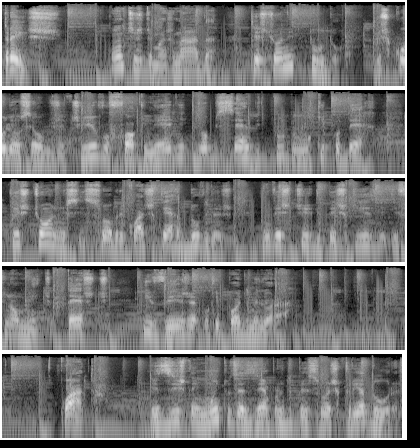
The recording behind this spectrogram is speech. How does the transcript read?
3. Antes de mais nada, questione tudo. Escolha o seu objetivo, foque nele e observe tudo o que puder. Questione-se sobre quaisquer dúvidas, investigue, pesquise e finalmente teste e veja o que pode melhorar. 4. Existem muitos exemplos de pessoas criadoras.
